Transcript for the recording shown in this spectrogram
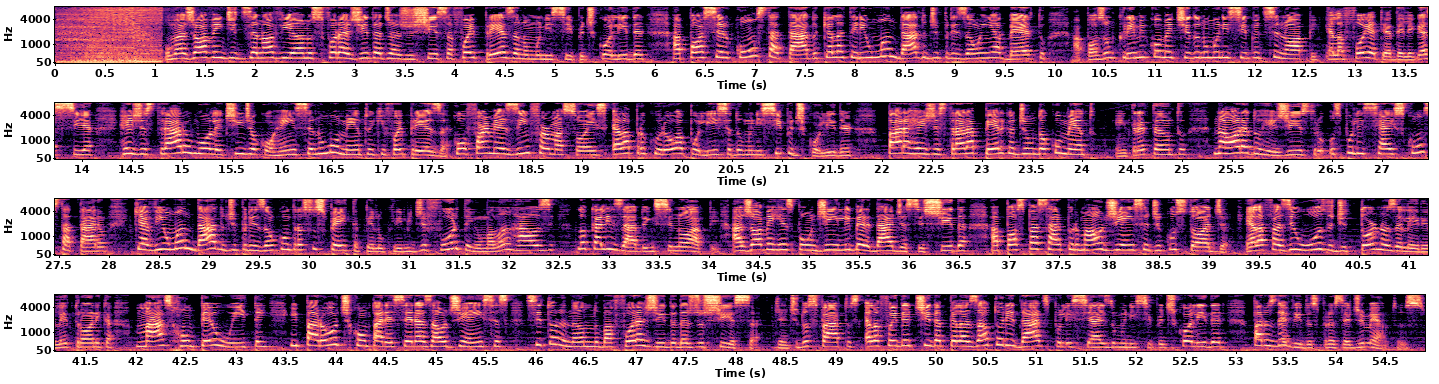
Uma jovem de 19 anos foragida da justiça foi presa no município de Colíder após ser constatado que ela teria um mandado de prisão em aberto após um crime cometido no município de Sinop. Ela foi até a delegacia registrar o moletim de ocorrência no momento em que foi presa. Conforme as informações, ela procurou a polícia do município de Colíder para registrar a perca de um documento. Entretanto, na hora do registro, os policiais constataram que havia um mandado de prisão contra a suspeita pelo crime de furto em uma lan house localizado em Sinop. A jovem respondia em liberdade assistida após passar por uma audiência de custódia. Ela fazia o uso de tornozeleira eletrônica, mas rompeu o item e parou de comparecer às audiências, se tornando uma foragida da justiça. Diante dos fatos, ela foi detida pelas autoridades policiais do município de Colíder para os devidos procedimentos.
